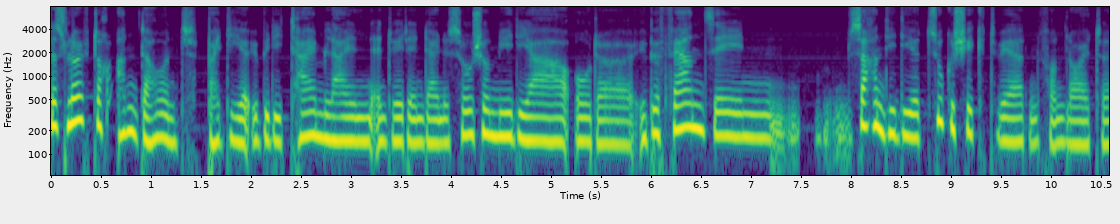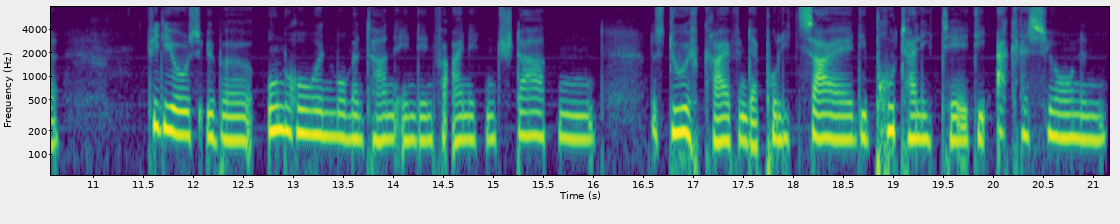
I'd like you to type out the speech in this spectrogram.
Das läuft doch andauernd bei dir über die Timeline, entweder in deine Social Media oder über Fernsehen, Sachen, die dir zugeschickt werden von Leuten, Videos über Unruhen momentan in den Vereinigten Staaten, das Durchgreifen der Polizei, die Brutalität, die Aggressionen.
